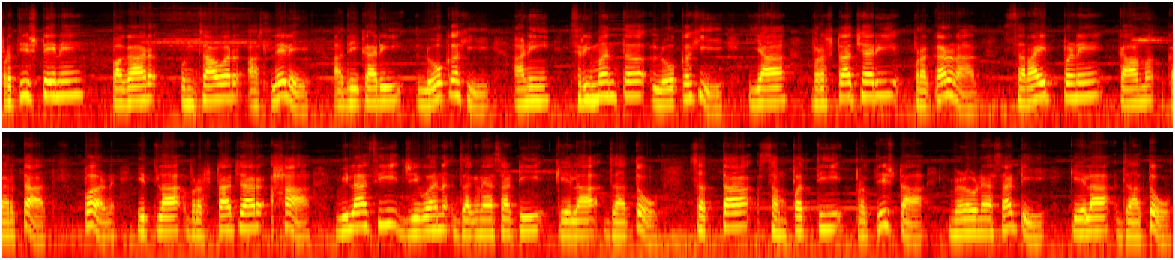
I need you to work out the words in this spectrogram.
प्रतिष्ठेने पगार उंचावर असलेले अधिकारी लोकही आणि श्रीमंत लोकही या भ्रष्टाचारी प्रकरणात सराईतपणे काम करतात. पण इथला भ्रष्टाचार हा विलासी जीवन जगण्यासाठी केला जातो. सत्ता संपत्ती प्रतिष्ठा मिळवण्यासाठी केला जातो.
